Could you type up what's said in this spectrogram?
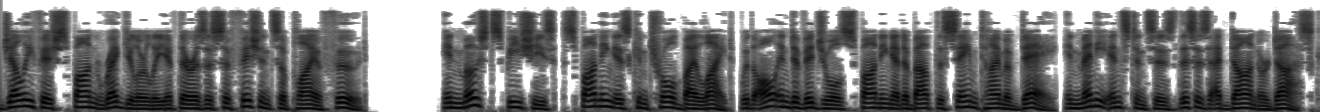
jellyfish spawn regularly if there is a sufficient supply of food. In most species, spawning is controlled by light, with all individuals spawning at about the same time of day, in many instances this is at dawn or dusk.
